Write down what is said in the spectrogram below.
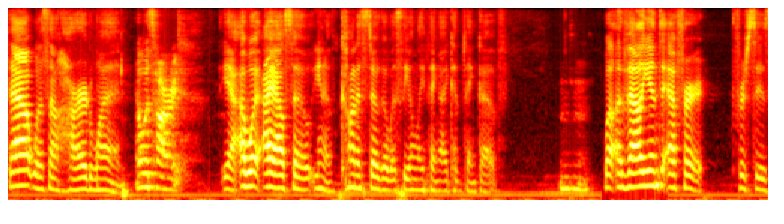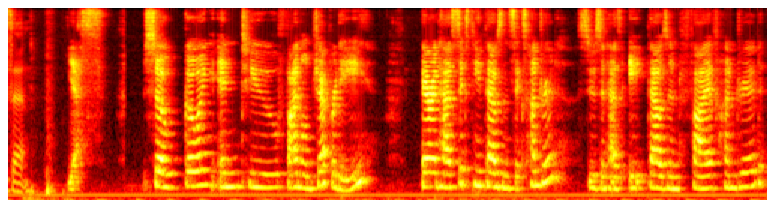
That was a hard one. That was hard. Yeah, I, w- I also, you know, Conestoga was the only thing I could think of. Mm-hmm. Well, a valiant effort for Susan. Yes. So going into Final Jeopardy, Aaron has 16,600, Susan has 8,500,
